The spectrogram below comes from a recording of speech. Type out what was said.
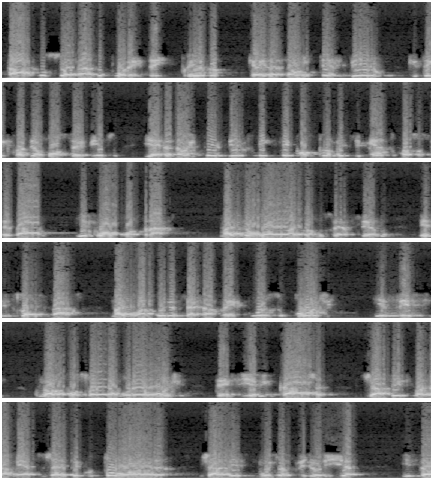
está funcionando, porém tem empresas que ainda não entenderam que tem que fazer um bom serviço e ainda não entenderam que tem que ter comprometimento com a sociedade e com o contrato. Mas então logo nós vamos vencendo esses obstáculos. Mas uma coisa é certa, recurso hoje existe. O nosso consórcio da Morel hoje tem dinheiro em caixa, já fez pagamento, já executou obras, já fez muitas melhorias, então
